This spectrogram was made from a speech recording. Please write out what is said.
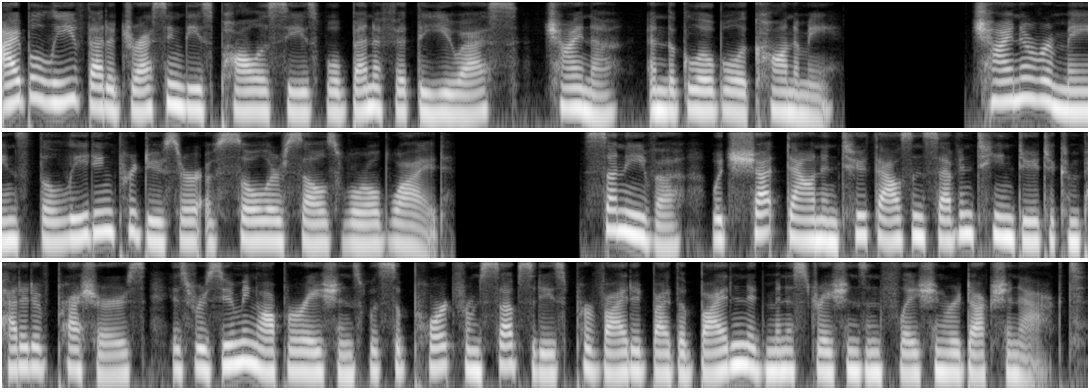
I believe that addressing these policies will benefit the US, China, and the global economy. China remains the leading producer of solar cells worldwide. Suniva, which shut down in 2017 due to competitive pressures, is resuming operations with support from subsidies provided by the Biden administration's Inflation Reduction Act.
